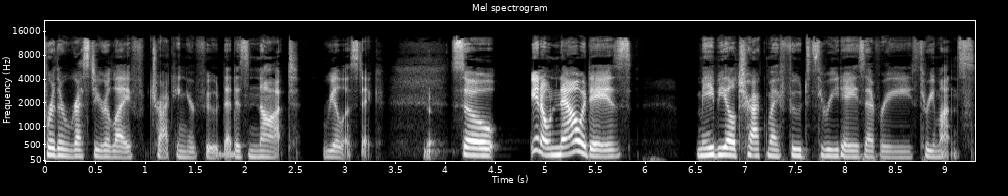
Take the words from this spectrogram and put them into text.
for the rest of your life tracking your food. That is not realistic. Yeah. So, you know, nowadays, maybe I'll track my food three days every three months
